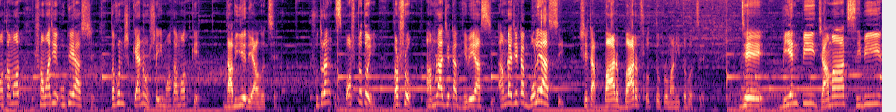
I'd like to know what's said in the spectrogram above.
মতামত সমাজে উঠে আসছে, তখন কেন সেই মতামতকে দাবিয়ে দেওয়া হচ্ছে? সুতরাং স্পষ্টতই, দর্শক, আমরা যেটা ভেবে আসছি, আমরা যেটা বলে আসছি, সেটা বারবার সত্য প্রমাণিত হচ্ছে। যে বিএনপি, জামাত, শিবির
